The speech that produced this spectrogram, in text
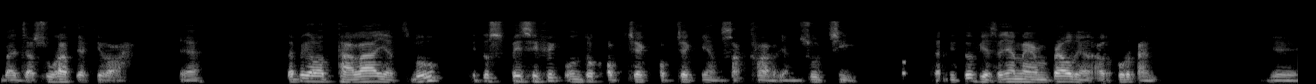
baca surat ya kiroah. Ya. Tapi kalau tala yatslu itu spesifik untuk objek-objek yang sakral, yang suci. Dan itu biasanya nempel dengan Al-Quran. Ya, yeah.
